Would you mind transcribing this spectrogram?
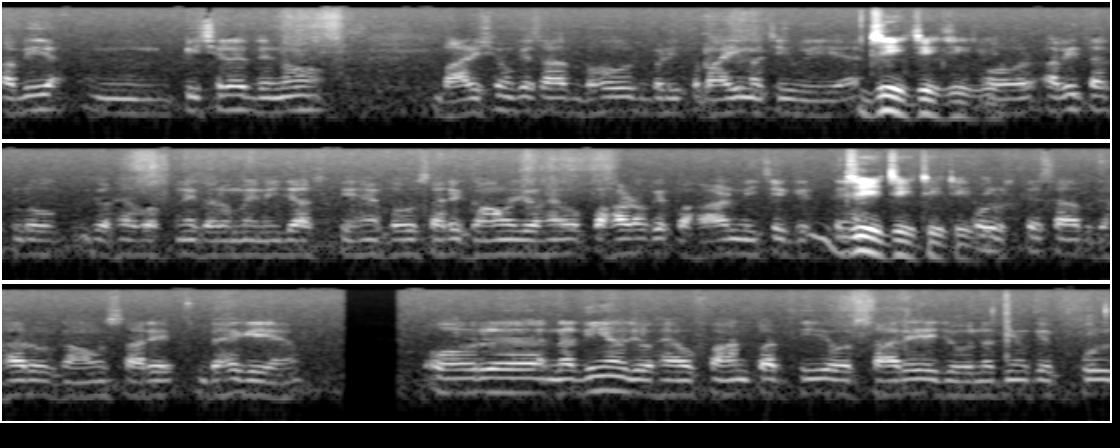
अभी पिछले दिनों बारिशों के साथ बहुत बड़ी तबाही मची हुई है। जी जी जी जी। और अभी तक लोग जो है वो अपने घरों में नहीं जा सके हैं। बहुत सारे गाँव जो है वो पहाड़ों के पहाड़ नीचे गिरते हैं। जी जी जी जी। और उसके साथ घर और गाँव सारे बह गए हैं। और नदियाँ जो है उफान पर थी और सारे जो नदियों के पुल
